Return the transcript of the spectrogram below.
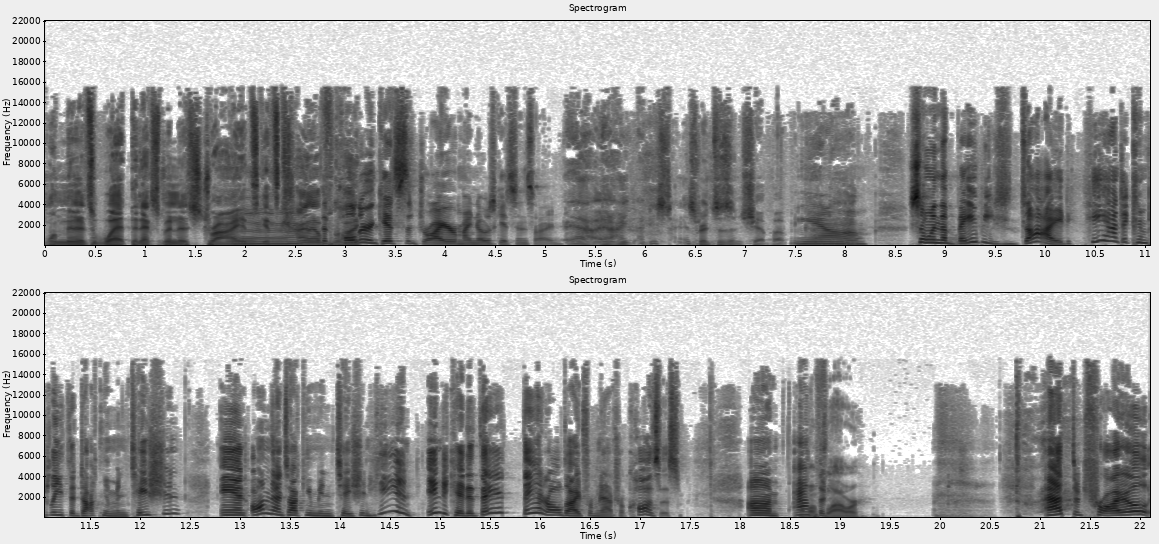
one minute it's wet, the next minute it's dry. It's it's kind of Mm. The like- colder it gets, the drier my nose gets inside. yeah, and I, I do sinus rinses and shit, but Yeah. So when the babies died, he had to complete the documentation, and on that documentation, he in- indicated they they had all died from natural causes. Um, I'm at a the flower. At the trial,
